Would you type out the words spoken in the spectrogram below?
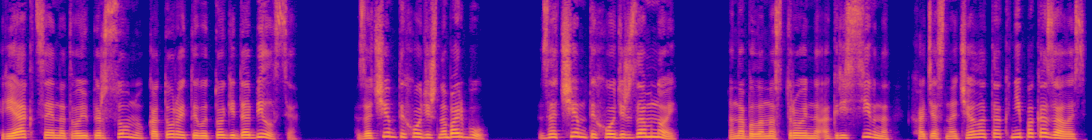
реакция на твою персону, которой ты в итоге добился. Зачем ты ходишь на борьбу? Зачем ты ходишь за мной? Она была настроена агрессивно, хотя сначала так не показалось.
